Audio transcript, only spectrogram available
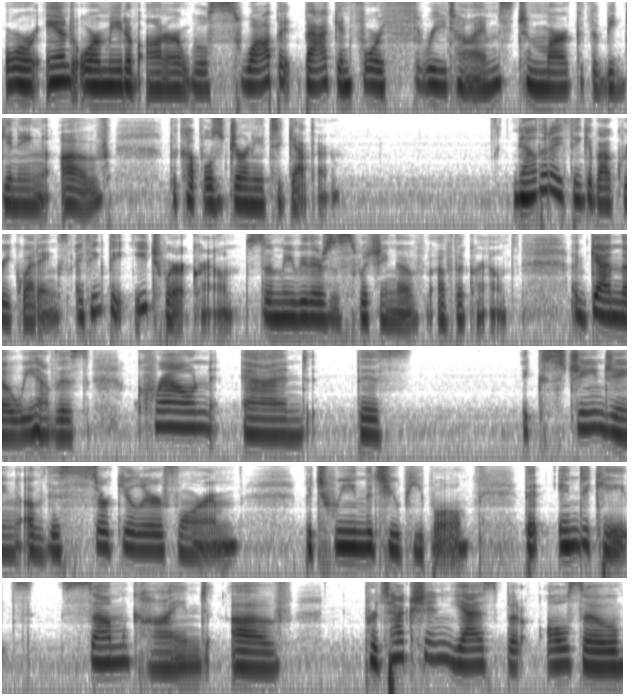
or and or maid of honor will swap it back and forth 3 times to mark the beginning of the couple's journey together. Now that I think about Greek weddings, I think they each wear a crown. So maybe there's a switching of, of the crowns. Again, though, we have this crown and this exchanging of this circular form between the two people that indicates some kind of protection, yes, but also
